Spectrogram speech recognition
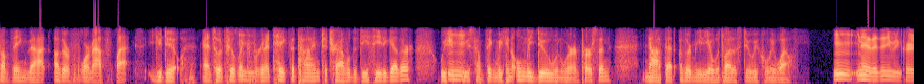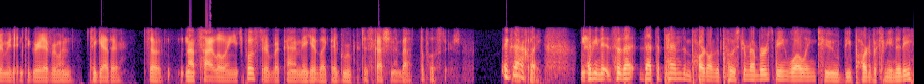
something that other formats let you do. And so it feels like Mhm. if we're going to take the time to travel to DC together, we should Mhm. do something we can only do when we're in person, not that other media would let us do equally well. Mm, yeah, that didn't even occur to me to integrate everyone together. So not siloing each poster, but kind of make it like a group discussion about the posters. Exactly. Yeah. I mean, it- so that that depends in part on the poster members being willing to be part of a community,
